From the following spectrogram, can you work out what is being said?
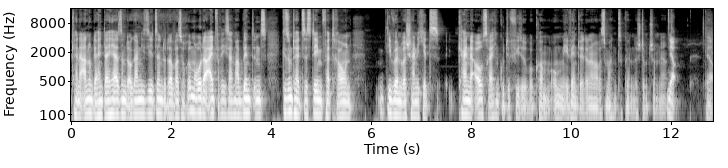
keine Ahnung, dahinterher sind, organisiert sind oder was auch immer, oder einfach, ich sag mal, blind ins Gesundheitssystem vertrauen, die würden wahrscheinlich jetzt keine ausreichend gute Physio bekommen, um eventuell dann mal was machen zu können. Das stimmt schon, ja. Ja, ja,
